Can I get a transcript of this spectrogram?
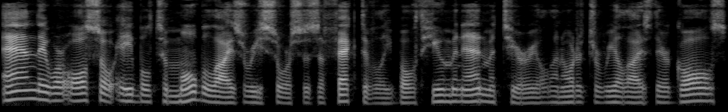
And they were also able to mobilize resources effectively, both human and material, in order to realize their goals.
